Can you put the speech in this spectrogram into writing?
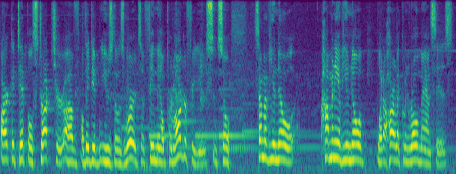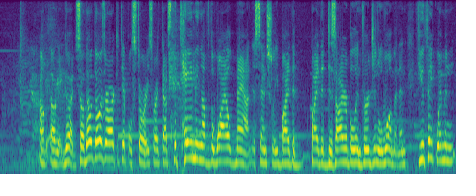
archetypal structure of, well, they didn't use those words, of female pornography use. And so some of you know, how many of you know what a Harlequin romance is? Okay, okay, good. So th those are archetypal stories, right? That's the taming of the wild man, essentially, by the by the desirable and virginal woman. And if you think women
